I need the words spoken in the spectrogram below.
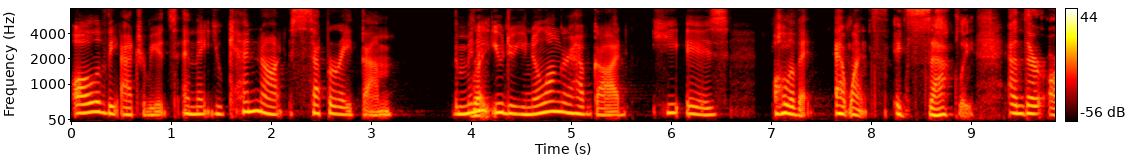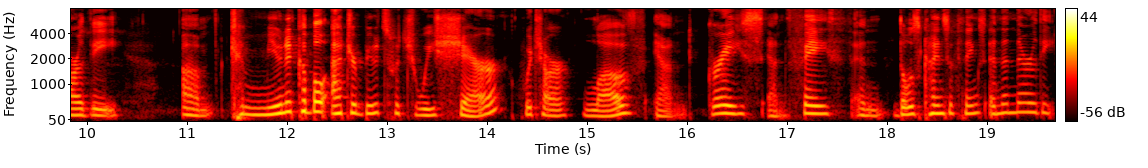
all of the attributes and that you cannot separate them. The minute Right. you do, you no longer have God. He is all of it at once. exactly. And there are the um, communicable attributes which we share, which are love and grace and faith and those kinds of things. And then there are the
